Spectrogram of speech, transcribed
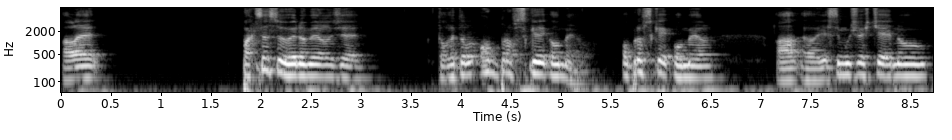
ale pak jsem si uvědomil, že tohle to byl obrovský omyl. Obrovský omyl. A uh, jestli můžu ještě jednou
